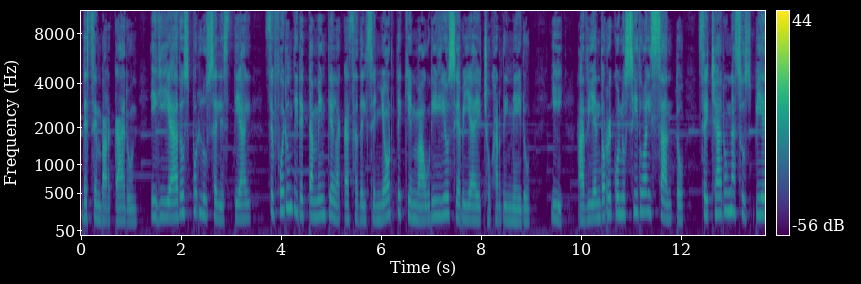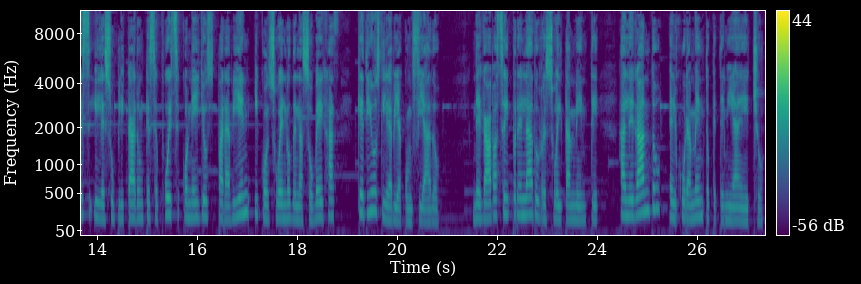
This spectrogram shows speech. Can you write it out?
desembarcaron y guiados por luz celestial, se fueron directamente a la casa del Señor de quien Maurilio se había hecho jardinero, y, habiendo reconocido al santo, se echaron a sus pies y le suplicaron que se fuese con ellos para bien y consuelo de las ovejas que Dios le había confiado. Negábase el prelado resueltamente, alegando el juramento que tenía hecho.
